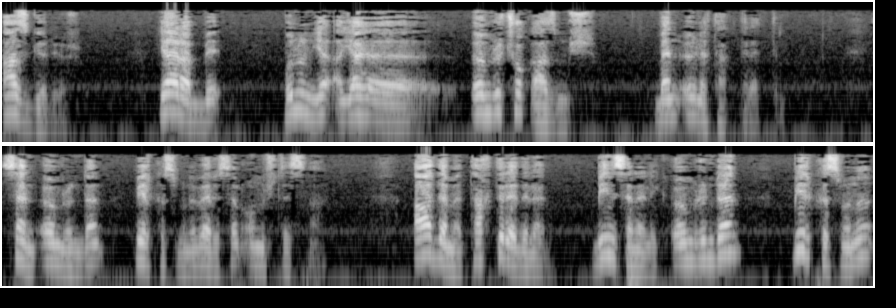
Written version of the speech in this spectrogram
az görüyor. Ya Rabbi bunun ya, ya, e, ömrü çok azmış. Ben öyle takdir ettim. Sen ömründen bir kısmını verirsen o müstesna. Adem'e takdir edilen bin senelik ömründen bir kısmını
